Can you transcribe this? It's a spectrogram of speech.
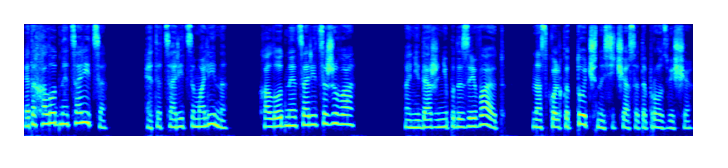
Это холодная царица. Это царица Малина. Холодная царица жива. Они даже не подозревают, насколько точно сейчас это прозвище.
